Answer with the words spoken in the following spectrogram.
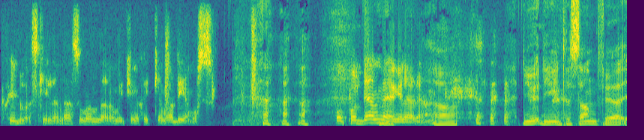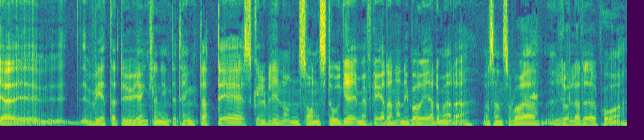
skivbolagskillen där som undrade om vi kunde skicka några demos. och på den vägen är det. Ja. Det är, det är intressant för jag, jag vet att du egentligen inte tänkte att det skulle bli någon sån stor grej med fredag när ni började med det. Och sen så bara rullade det på.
